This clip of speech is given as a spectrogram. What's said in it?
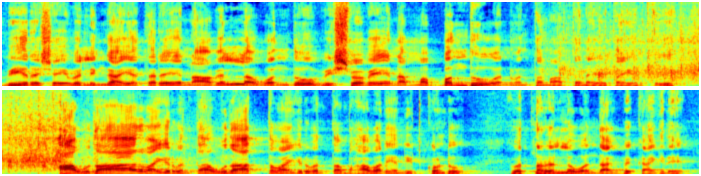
ವೀರಶೈವ ಲಿಂಗಾಯತರೇ ನಾವೆಲ್ಲ ಒಂದು, ವಿಶ್ವವೇ ನಮ್ಮ ಬಂಧು ಅನ್ನುವಂಥ ಮಾತನ್ನು ಹೇಳ್ತಾ ಇರ್ತೀವಿ. ಆ ಉದಾರವಾಗಿರುವಂಥ ಉದಾತ್ತವಾಗಿರುವಂಥ ಭಾವನೆಯನ್ನು ಇಟ್ಕೊಂಡು ಇವತ್ತು ನಾವೆಲ್ಲ ಒಂದಾಗಬೇಕಾಗಿದೆ.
